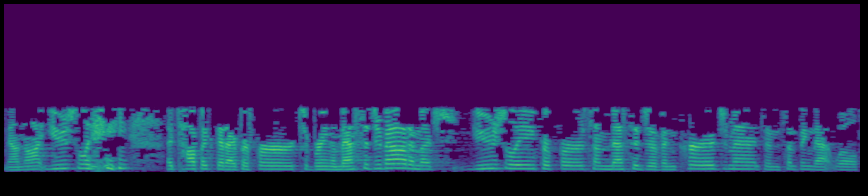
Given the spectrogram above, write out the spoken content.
Now, not usually a topic that I prefer to bring a message about. I much usually prefer some message of encouragement and something that will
